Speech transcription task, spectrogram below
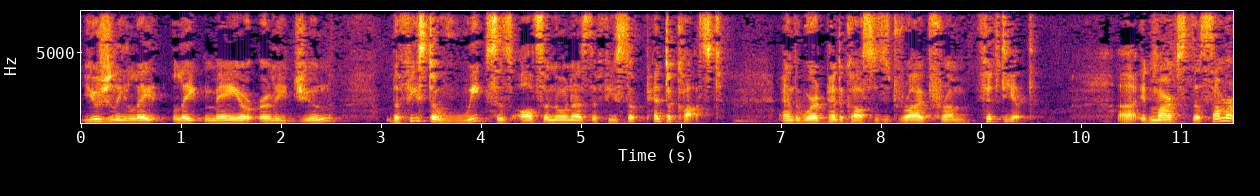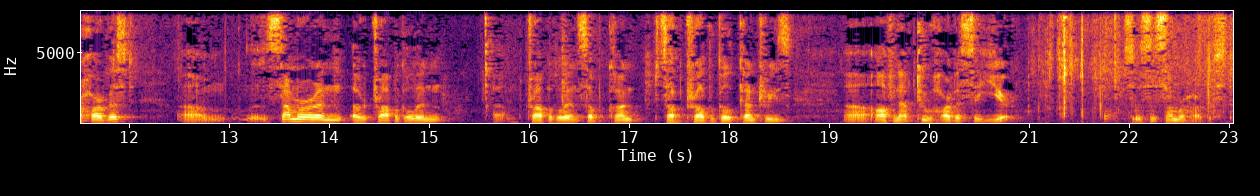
usually late late May or early June. The feast of weeks is also known as the feast of Pentecost, and the word Pentecost is derived from 50th. Uh, it marks the summer harvest. Um, summer and uh, tropical and uh, tropical and subcon- subtropical countries uh, often have two harvests a year. So it's a summer harvest.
